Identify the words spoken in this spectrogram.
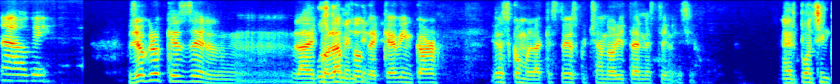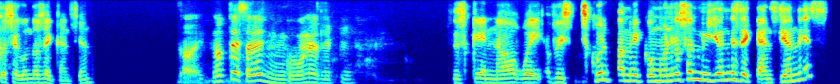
Ah, ok. Pues yo creo que es del, la de Colapso de Kevin Carr. Es como la que estoy escuchando ahorita en este inicio. A ver, pon cinco segundos de canción. no te sabes ningún, Sleepy. Es que no, güey. Pues discúlpame, como no son millones de canciones,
